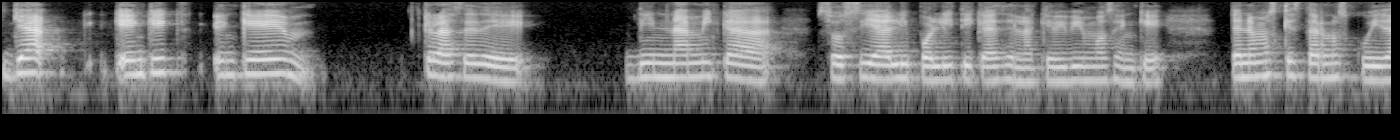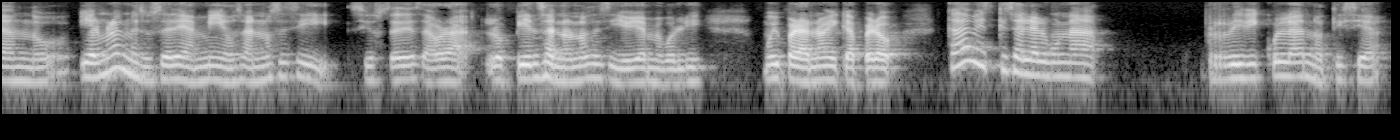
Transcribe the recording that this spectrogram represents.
ya en qué, en qué clase de dinámica social y política es en la que vivimos, en que tenemos que estarnos cuidando, y al menos me sucede a mí, o sea, no sé si, si ustedes ahora lo piensan o no sé si yo ya me volví muy paranoica, pero cada vez que sale alguna ridícula noticia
